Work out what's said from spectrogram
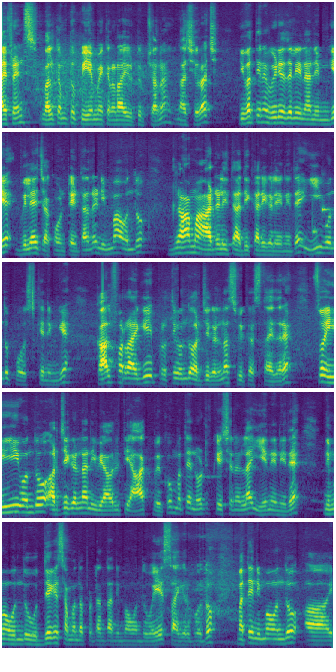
Hi friends welcome to P M A Kannada YouTube channel ನಾ ಶಿವರಾಜ್. ಇವತ್ತಿನ ವಿಡಿಯೋದಲ್ಲಿ ನಾನು ನಿಮಗೆ ವಿಲೇಜ್ ಅಕೌಂಟೆಂಟ್ ಅಂದರೆ ನಿಮ್ಮ ಒಂದು ಗ್ರಾಮ ಆಡಳಿತ ಅಧಿಕಾರಿಗಳೇನಿದೆ, ಈ ಒಂದು ಪೋಸ್ಟ್ಗೆ ನಿಮಗೆ ಕಾಲ್ ಫರ್ ಆಗಿ ಪ್ರತಿಯೊಂದು ಅರ್ಜಿಗಳನ್ನ ಸ್ವೀಕರಿಸ್ತಾ ಇದ್ದಾರೆ. ಸೊ, ಈ ಒಂದು ಅರ್ಜಿಗಳನ್ನ ನೀವು ಯಾವ ರೀತಿ ಹಾಕಬೇಕು, ಮತ್ತು ನೋಟಿಫಿಕೇಷನ್ ಎಲ್ಲ ಏನೇನಿದೆ, ನಿಮ್ಮ ಒಂದು ಹುದ್ದೆಗೆ ಸಂಬಂಧಪಟ್ಟಂಥ ನಿಮ್ಮ ಒಂದು ವಯಸ್ಸಾಗಿರ್ಬೋದು ಮತ್ತು ನಿಮ್ಮ ಒಂದು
